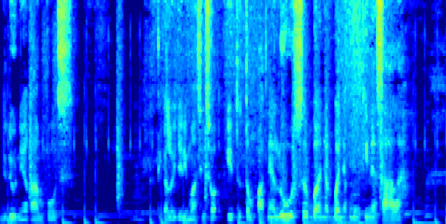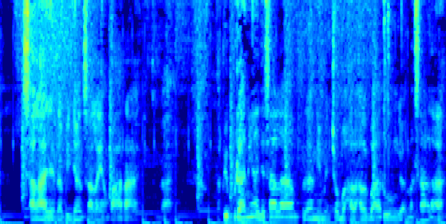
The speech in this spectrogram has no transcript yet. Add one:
di dunia kampus ketika lo jadi mahasiswa itu tempatnya lu sebanyak-banyak mungkinnya salah. Salah aja tapi jangan salah yang parah gitu kan. Tapi berani aja salah berani mencoba hal-hal baru nggak masalah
